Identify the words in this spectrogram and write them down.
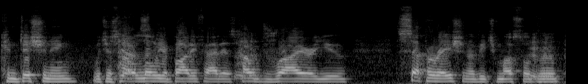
Conditioning, which is how low your body fat is, how Mhm. dry are you, separation of each muscle Mhm. group,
